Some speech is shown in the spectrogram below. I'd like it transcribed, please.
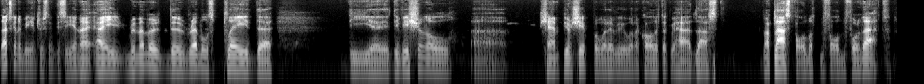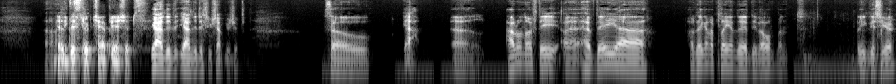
that's going to be interesting to see. And I, I remember the Rebels played the the uh, divisional uh, championship or whatever you want to call it that we had last, not last fall, but the fall before that. Uh, yeah, district championships. Yeah, the, yeah, the district championships. So, yeah, uh, I don't know if they uh, have they uh, are they going to play in the development league this year?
